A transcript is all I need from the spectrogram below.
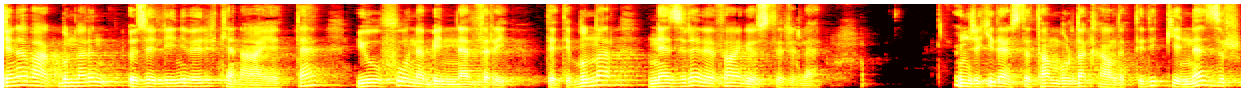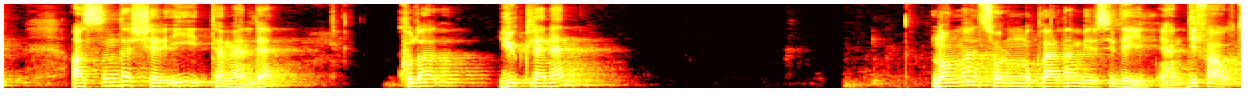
Cenab-ı Hak bunların özelliğini verirken ayette yufune bin nezri dedi. Bunlar nezre vefa gösterirler. Önceki derste tam burada kaldık dedik ki nezr aslında şer'i temelde kula yüklenen normal sorumluluklardan birisi değil. Yani default,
